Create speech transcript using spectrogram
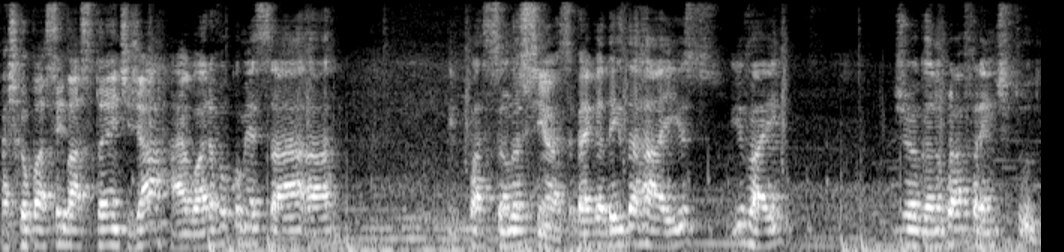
acho que eu passei bastante já, agora eu vou começar a ir passando assim, ó. Você pega desde a raiz e vai jogando pra frente tudo.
